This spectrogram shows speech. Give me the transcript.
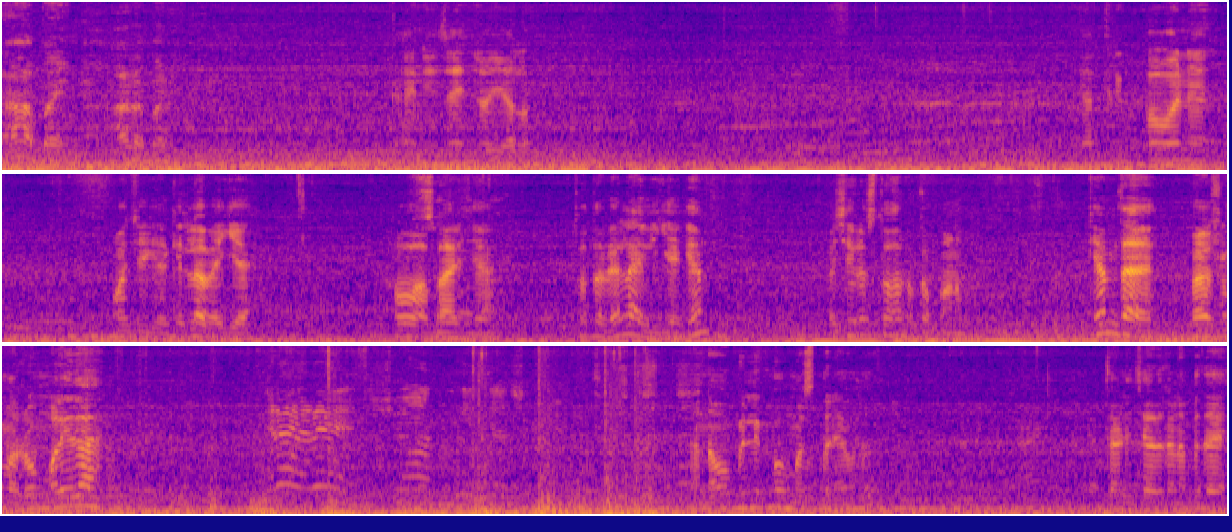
ના ભાઈ ના હાડા ભાઈ કાંઈ નહીં જઈને જોઈએ હાલો. યાત્રી ભવને પહોંચી ગયા. કેટલા વાગ્યા? હોવા બાર ગયા. તો તો વહેલા આવી ગયા કેમ? પછી રસ્તો સારો કપાણો. કેમ થાય? ભાઈ રૂમ મળી જાય? બહુ મસ્ત બન્યો છે ત્રણ ચાર જણા બધા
